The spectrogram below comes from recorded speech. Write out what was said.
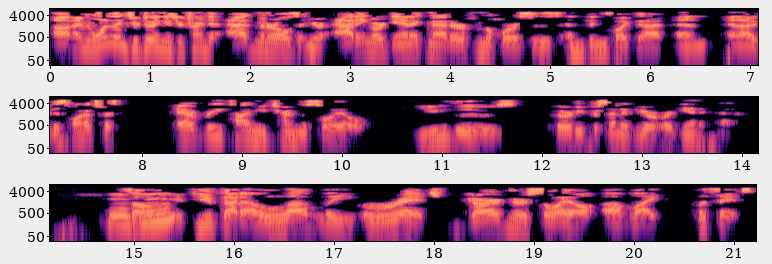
Uh, I mean, one of the things you're doing is you're trying to add minerals, and you're adding organic matter from the horses and things like that. And and I just want to express, every time you turn the soil, you lose 30% of your organic matter. Mm-hmm. So if you've got a lovely, rich gardener soil of like, let's say it's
